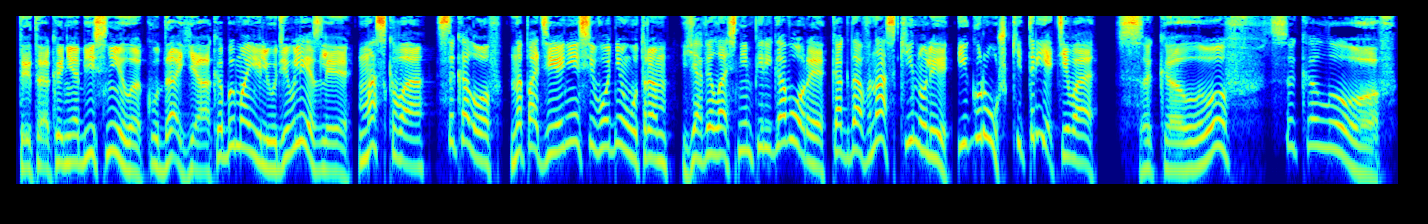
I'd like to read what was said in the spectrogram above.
«Ты так и не объяснила, куда якобы мои люди влезли?» «Москва. Соколов. Нападение сегодня утром. Я вела с ним переговоры, когда в нас кинули игрушки третьего». «Соколов? Соколов...»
